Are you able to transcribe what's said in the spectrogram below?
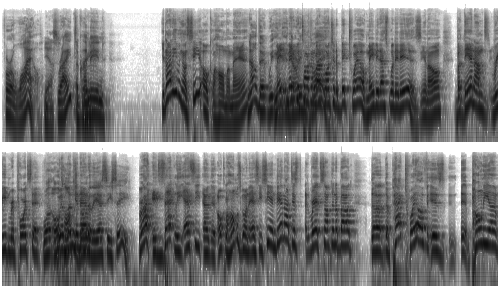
for a while. Yes. Right? Agreed. I mean, You're not even going to see Oklahoma, man. no, that we maybe, maybe we're even talking about going to the Big 12. Maybe that's what it is, you know. But then I'm reading reports that Well, we're Oklahoma's looking going at to the SEC. Right, exactly. SEC, uh, Oklahoma's going to SEC, and then I just read something about the the Pac-12 is uh, ponying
